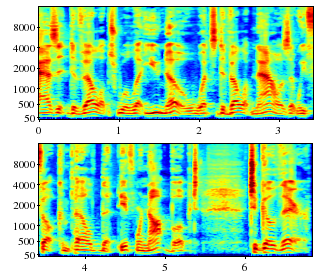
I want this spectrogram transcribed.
as it develops, we'll let you know. What's developed now is that we felt compelled that if we're not booked, to go there.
